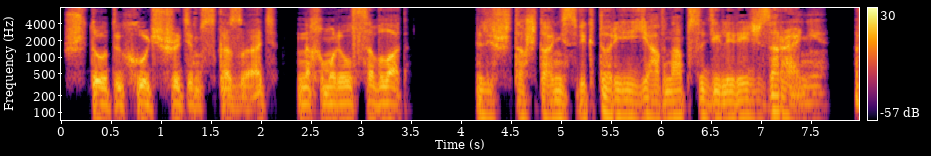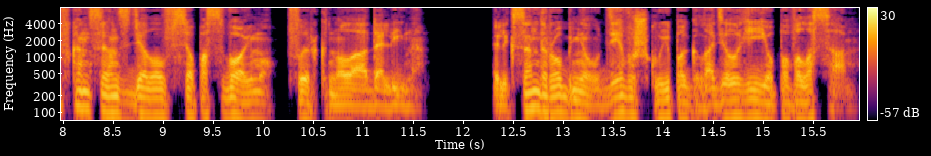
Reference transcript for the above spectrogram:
«Что ты хочешь этим сказать?» — нахмурился Влад. Лишь то, что они с Викторией явно обсудили речь заранее. В конце он сделал все по-своему, фыркнула Адалина. Александр обнял девушку и погладил ее по волосам.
